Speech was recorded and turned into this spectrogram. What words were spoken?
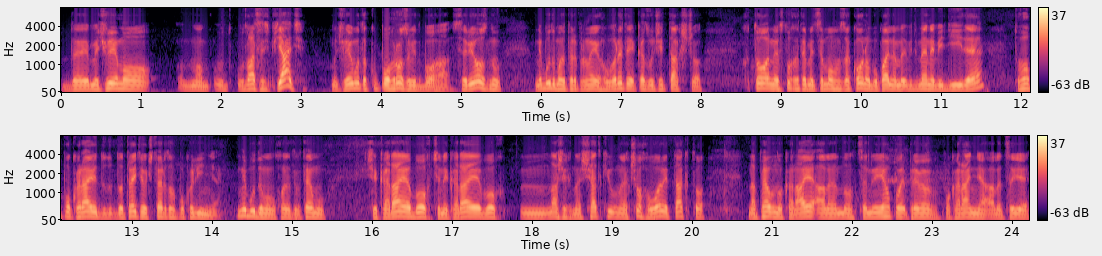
де ми чуємо у 25 ми чуємо таку погрозу від Бога. Серйозну, не будемо тепер про неї говорити, яка звучить так, що хто не слухатиметься мого закону, буквально від мене відійде, того покараю до, до третього, четвертого покоління. Не будемо входити в тему, чи карає Бог, чи не карає Бог наших нащадків. Ну, якщо говорить так, то напевно карає, але ну, це не його пряме покарання, але це є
